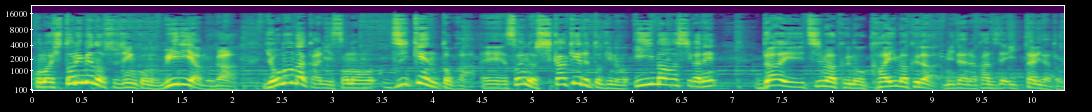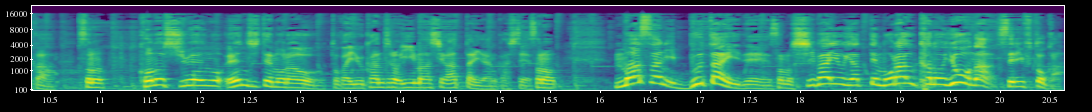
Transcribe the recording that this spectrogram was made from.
この一人目の主人公のウィリアムが世の中にその事件とか、えー、そういうのを仕掛ける時の言い回しがね、第一幕の開幕だみたいな感じで言ったりだとか、その、この主演を演じてもらおうとかいう感じの言い回しがあったりなんかして、その、まさに舞台でその芝居をやってもらうかのようなセリフとか、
